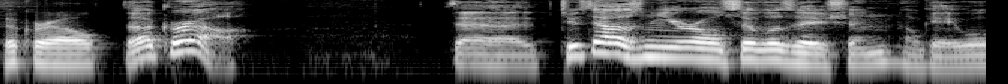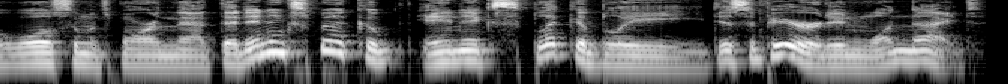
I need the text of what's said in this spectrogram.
the Krell the Krell, the two thousand year old civilization. Okay, well we'll assume it's more than that. That inexplicably, inexplicably disappeared in one night.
